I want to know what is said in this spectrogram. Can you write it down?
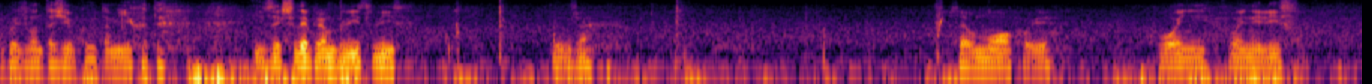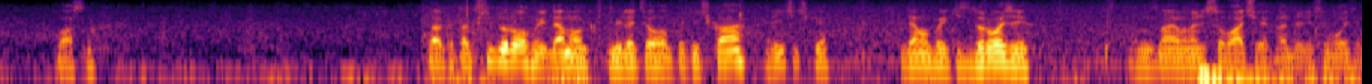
якоюсь вантажівкою там їхати. І зайшли прямо в ліс в ліс. Тут вже все в мохові. Хвойний, хвойний ліс. Класно. Так, отак всю дорогу йдемо біля цього потічка, річечки. Йдемо по якійсь дорозі. Не знаю, вона лісова чи яка для лісовозів.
